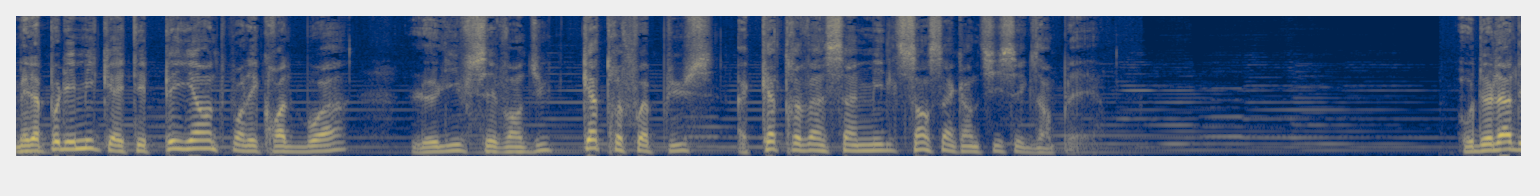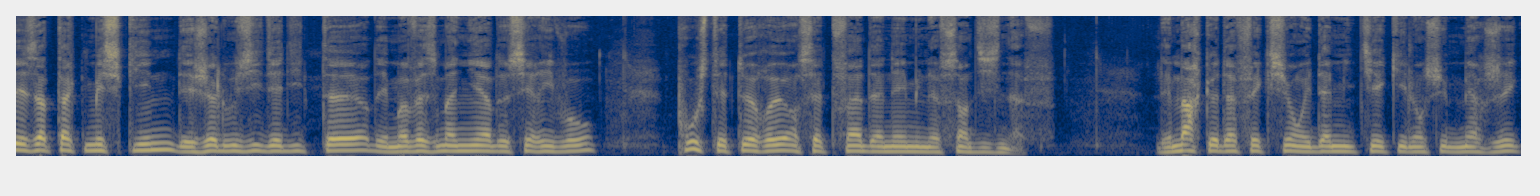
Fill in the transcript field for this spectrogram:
Mais la polémique a été payante pour les croix de bois. Le livre s'est vendu quatre fois plus à 85 156 exemplaires. Au-delà des attaques mesquines, des jalousies d'éditeurs, des mauvaises manières de ses rivaux, Proust est heureux en cette fin d'année 1919. Les marques d'affection et d'amitié qui l'ont submergé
